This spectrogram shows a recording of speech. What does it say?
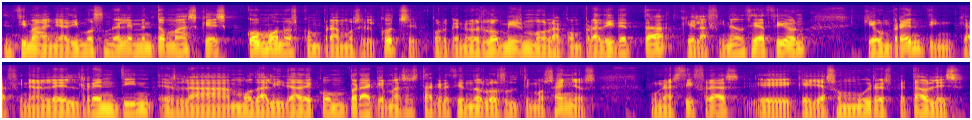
Encima añadimos un elemento más que es cómo nos compramos el coche, porque no es lo mismo la compra directa que la financiación que un renting, que al final el renting es la modalidad de compra que más está creciendo en los últimos años. Unas cifras eh, que ya son muy respetables.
